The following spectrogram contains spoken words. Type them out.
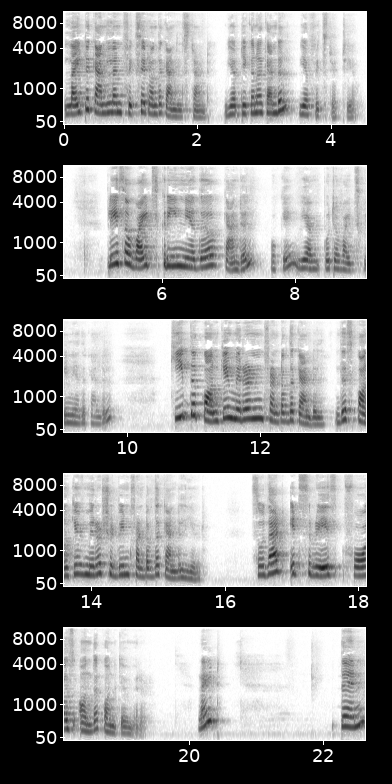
light a candle and fix it on the candle stand. We have taken a candle, we have fixed it here. Place a white screen near the candle. Okay, we have put a white screen near the candle. Keep the concave mirror in front of the candle. This concave mirror should be in front of the candle here. So that its rays falls on the concave mirror right then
